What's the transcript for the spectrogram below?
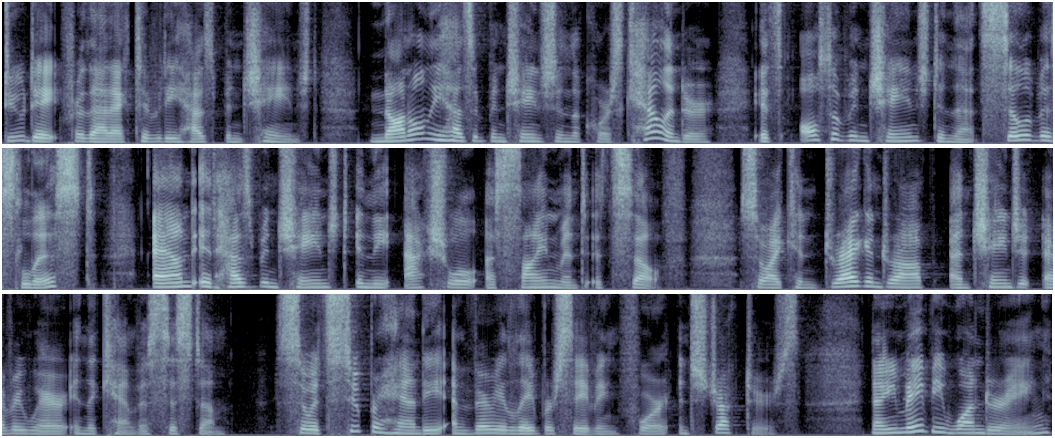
due date for that activity has been changed. Not only has it been changed in the course calendar, it's also been changed in that syllabus list and it has been changed in the actual assignment itself. So I can drag and drop and change it everywhere in the Canvas system. So it's super handy and very labor saving for instructors. Now you may be wondering,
